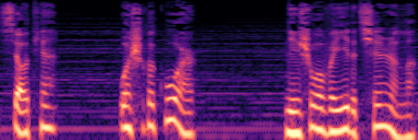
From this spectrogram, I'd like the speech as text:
小天，我是个孤儿，你是我唯一的亲人了。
